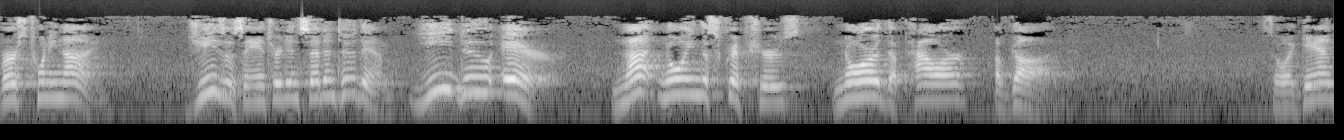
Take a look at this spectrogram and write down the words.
verse 29. Jesus answered and said unto them, Ye do err, not knowing the Scriptures, nor the power of God. So again,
